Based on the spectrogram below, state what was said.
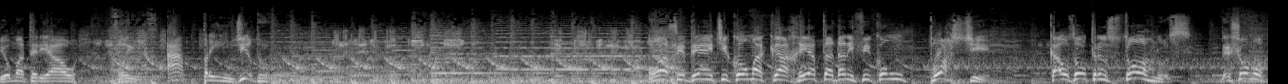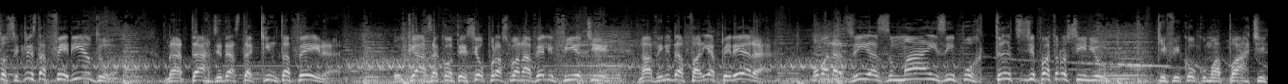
e o material foi apreendido. Um acidente com uma carreta danificou um poste, causou transtornos, deixou o motociclista ferido na tarde desta quinta-feira. O caso aconteceu próximo à Navelli Fiat, na Avenida Faria Pereira, uma das vias mais importantes de patrocínio, que ficou com uma parte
